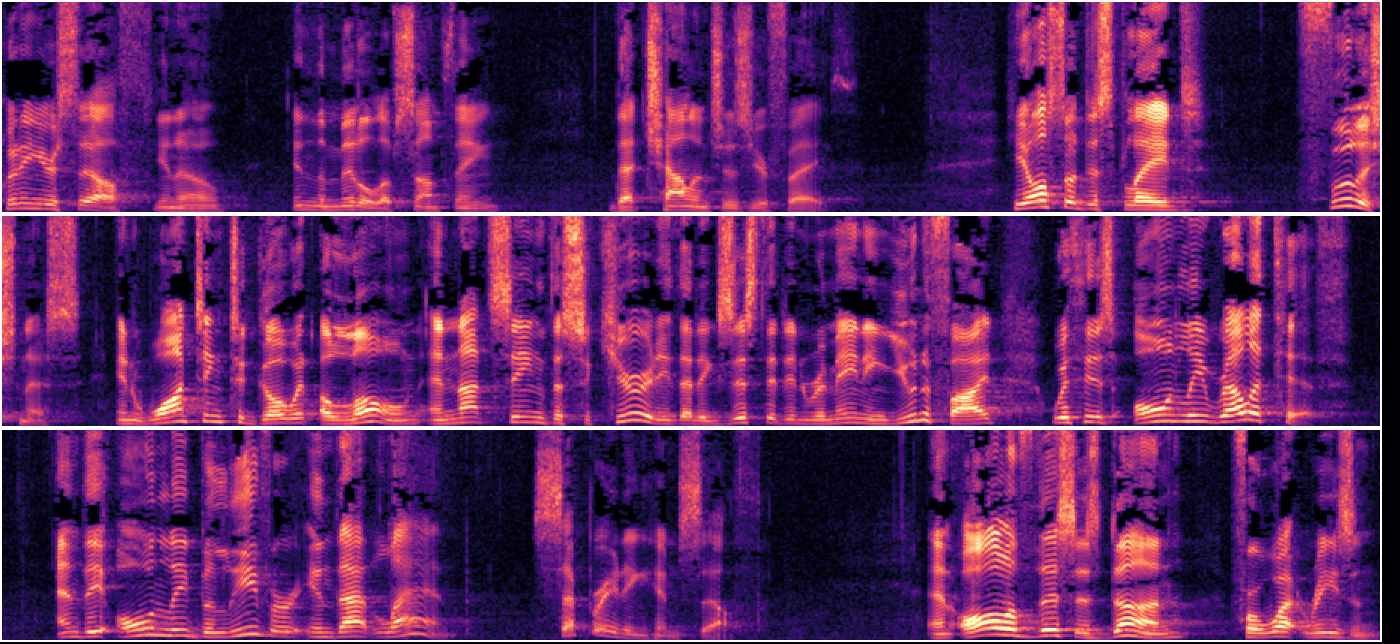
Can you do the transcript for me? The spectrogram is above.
putting yourself you know, in the middle of something that challenges your faith. He also displayed foolishness in wanting to go it alone and not seeing the security that existed in remaining unified with his only relative and the only believer in that land, separating himself. And all of this is done for what reason?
